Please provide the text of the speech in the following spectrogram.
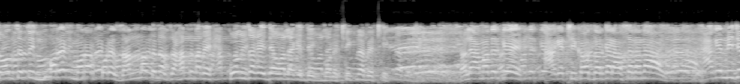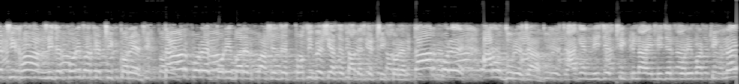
চলছে তুই মরে মরার পরে জান্নাতে না জাহান নামে কোন জায়গায় দেওয়া লাগে দেখব না ঠিক না বে ঠিক তাহলে আমাদেরকে আগে ঠিক হওয়ার দরকার আছে না নাই? আগে নিজে ঠিক হন নিজের পরিবারকে ঠিক করেন। তারপরে পরিবারের পাশে যে প্রতিবেশী আছে তাদেরকে ঠিক করেন। তারপরে আরও দূরে যান। আগে নিজে ঠিক নাই, নিজের পরিবার ঠিক নাই,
